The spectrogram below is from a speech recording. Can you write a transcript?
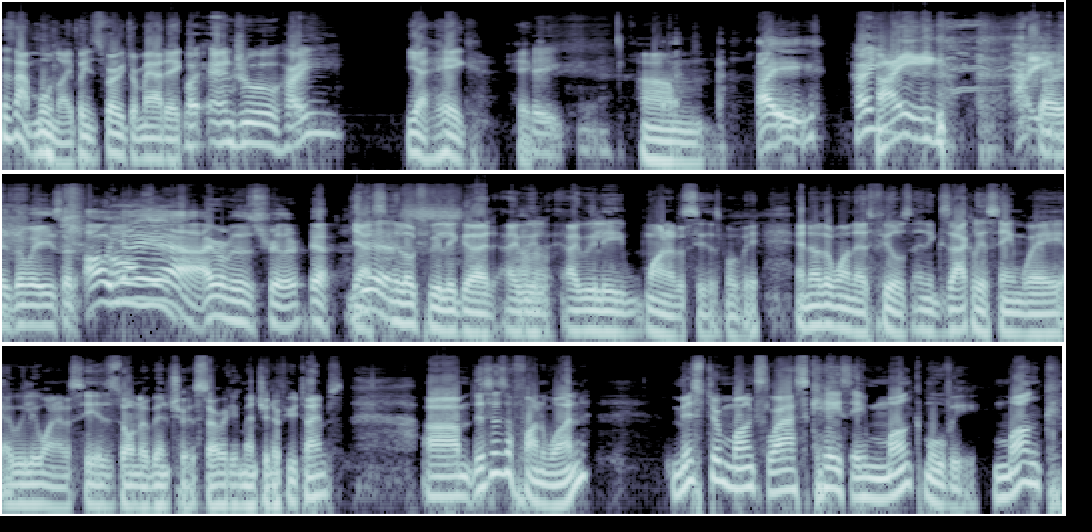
it's not Moonlight, but it's very dramatic. By Andrew Hi. yeah, Haigh. Haigh. Hey. yeah. Um, Hi. Hi. Haigh. Hi. Sorry, the way you said. Oh, yeah, Oh, yeah, yeah. yeah. I remember this trailer. Yeah. Yes, Yes. it looks really good. I really, Uh-huh. I really wanted to see this movie. Another one that feels in exactly the same way I really wanted to see is Zone of Interest. I already mentioned a few times. Um, this is a fun one. Mr. Monk's Last Case, a Monk movie. Monk.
